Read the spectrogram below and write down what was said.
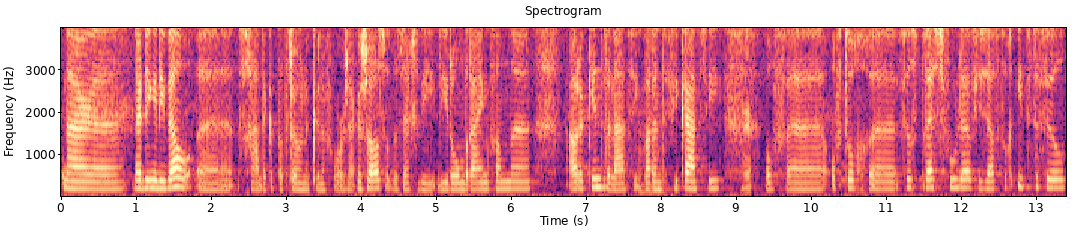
naar, eh, naar dingen die wel eh, schadelijke patronen kunnen veroorzaken. Zoals wat we zeggen, die, die ronddraaiing van eh ouder-kindrelatie, Mhm. parentificatie. Ja. Of, of toch veel stress voelen, of jezelf toch iets te veel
